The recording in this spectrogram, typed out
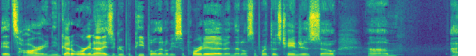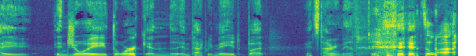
it's hard, and you've got to organize a group of people that'll be supportive and that'll support those changes. So, um, I enjoy the work and the impact we've made, but it's tiring, man. it's a lot.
